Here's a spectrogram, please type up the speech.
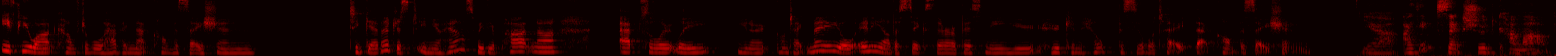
if you aren't comfortable having that conversation together, just in your house with your partner, absolutely, you know, contact me or any other sex therapist near you who can help facilitate that conversation. Yeah, I think sex should come up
